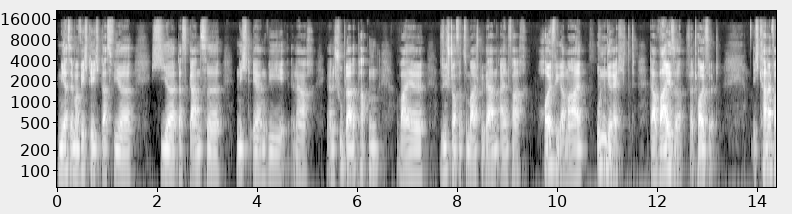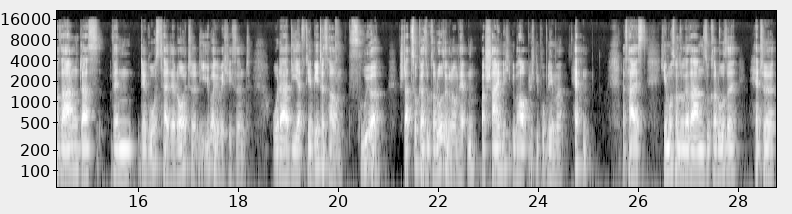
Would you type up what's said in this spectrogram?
Mir ist immer wichtig, dass wir hier das Ganze nicht irgendwie nach in eine Schublade packen, weil Süßstoffe zum Beispiel werden einfach häufiger mal ungerechterweise verteufelt. Ich kann einfach sagen, dass wenn der Großteil der Leute, die übergewichtig sind oder die jetzt Diabetes haben, früher statt Zucker Sucralose genommen hätten, wahrscheinlich überhaupt nicht die Probleme hätten. Das heißt, hier muss man sogar sagen, Sucralose hätte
